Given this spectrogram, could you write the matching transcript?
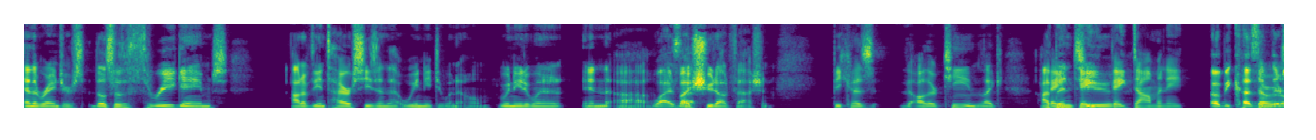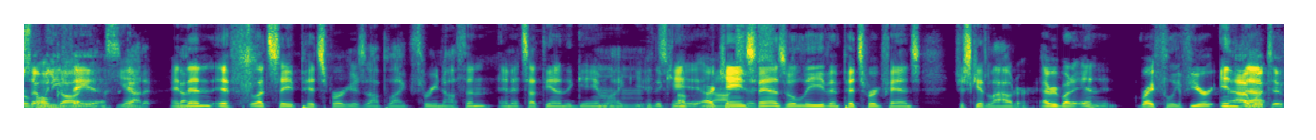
And the Rangers. Those are the three games out of the entire season that we need to win at home. We need to win in uh, Why is by that? shootout fashion. Because the other team, like I've they, been they, to they dominate Oh, because of They're- there's so oh, many God, fans. yeah. Got it. and Got it. then if let's say Pittsburgh is up like three nothing, and it's at the end of the game, Mhm. like the Can- our Canes fans will leave, and Pittsburgh fans just get louder. Everybody, and rightfully, if you're in I that, would too.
